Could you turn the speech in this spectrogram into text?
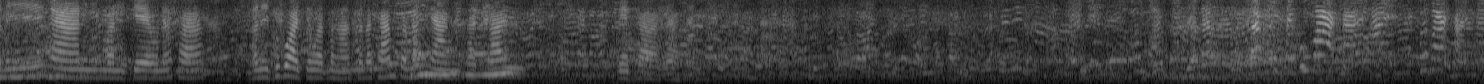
อันนี้งานมันแก้วนะคะ อันนี้ผู้ว่าจังหวัดมหาสารคามกำลังงานค่ะใช้แม่ค่ะค่ะแล้วให้ผู้ว่าขายให้ผู้ว่าขายให้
